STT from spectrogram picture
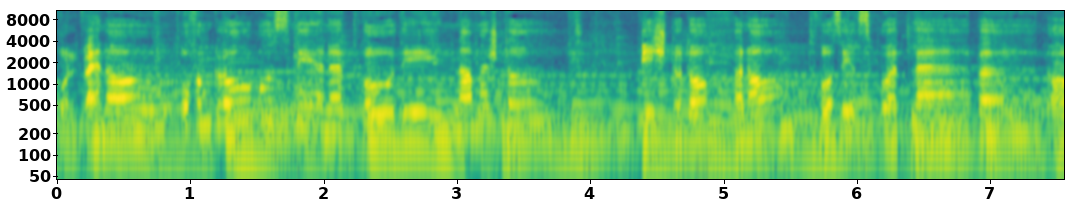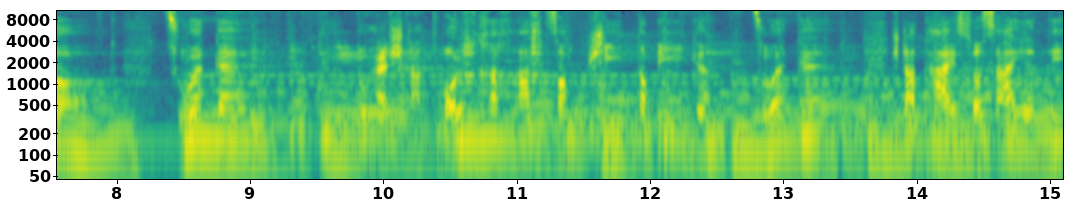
Und wenn auch auf dem Globus mir nicht, wo dein Name steht, bist du doch ein Ort, wo sich's gut leben lässt. Zugeben, du hast statt Wolkenkratzer Scheiterbiegen. Zugeben, statt High Society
